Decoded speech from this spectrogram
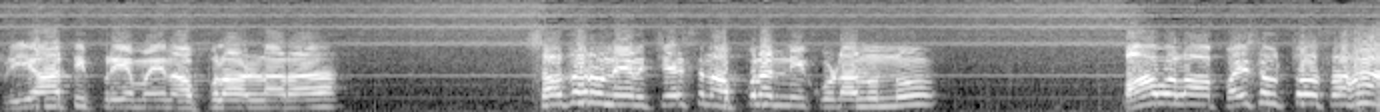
ప్రియాతి ప్రియమైన అప్పులాళ్ళారా సదరు నేను చేసిన అప్పులన్నీ కూడా నున్ను పావలా పైసలతో సహా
